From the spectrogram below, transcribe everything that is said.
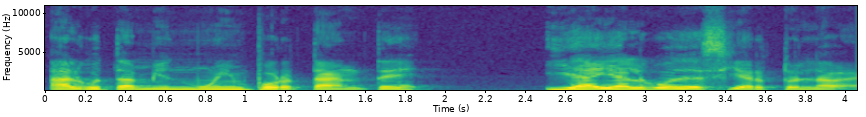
Algo también muy importante y hay algo de cierto en, la,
